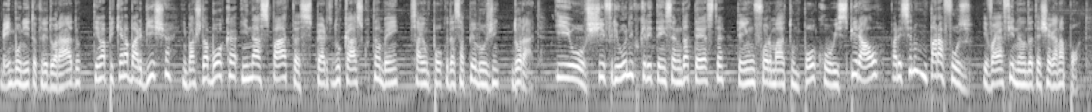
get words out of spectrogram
bem bonito aquele dourado. Tem uma pequena barbicha embaixo da boca e nas patas, perto do casco, também sai um pouco dessa pelugem dourada. E o chifre único que ele tem saindo da testa tem um formato um pouco espiral, parecendo um parafuso, e vai afinando até chegar na ponta.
